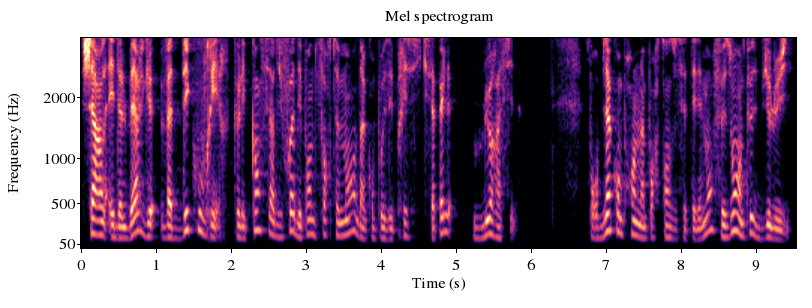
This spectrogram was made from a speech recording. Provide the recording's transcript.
Charles Heidelberg va découvrir que les cancers du foie dépendent fortement d'un composé précis qui s'appelle l'uracile. Pour bien comprendre l'importance de cet élément, faisons un peu de biologie.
